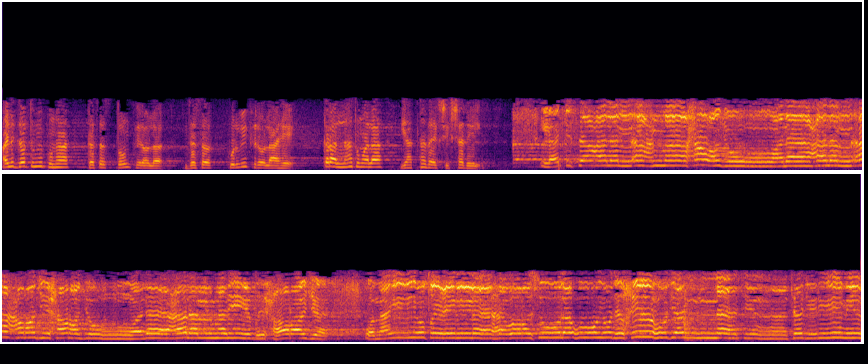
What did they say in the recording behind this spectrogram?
आणि जर तुम्ही पुन्हा तसंच तोंड फिरवलं जसं पूर्वी फिरवलं आहे तर अल्लाह तुम्हाला यातनादायक शिक्षा देईल. ليس على الأعمى حرج ولا على الأعرج حرج ولا على المريض حرج ومن يطع الله ورسوله يدخله جنات تجري من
